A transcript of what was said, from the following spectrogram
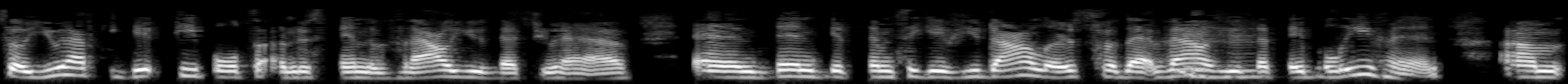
So you have to get people to understand the value that you have and then get them to give you dollars for that value mm-hmm. that they believe in. Um,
